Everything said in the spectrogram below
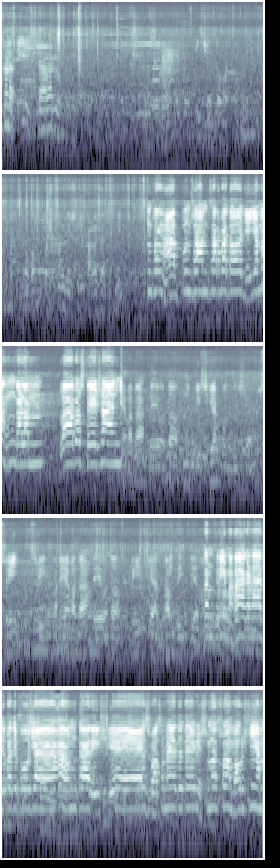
ఇక్కడ స్కావర్లు సంసర్వతో జయమంగళం లాభస్తేషాన్ దేవత దేవత ఉద్దిశ్య ఉద్దిశ్య శ్రీ శ్రీ దేవత దేవత ప్రీత్యర్థం ప్రీత్యర్థం శ్రీ మహాగణాధిపతి పూజాం కరిష్యే స్వసమేతతే విష్ణుస్వ మౌర్ష్యం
